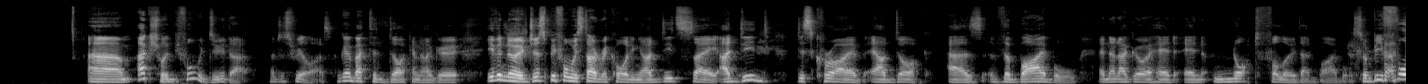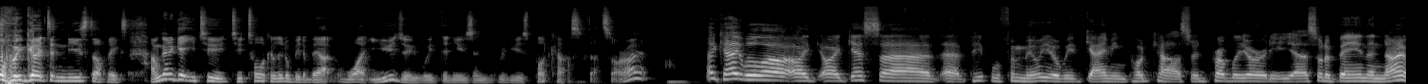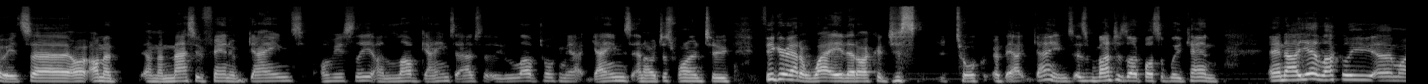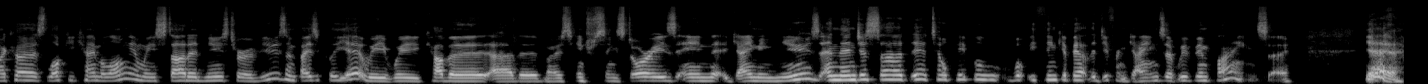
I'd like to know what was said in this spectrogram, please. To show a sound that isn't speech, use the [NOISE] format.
Um, actually, before we do that, I just realized I go back to the doc and I go, even though just before we started recording, I did say, I did describe our doc as the Bible, and then I go ahead and not follow that Bible. So before we go to the news topics, I'm going to get you to to talk a little bit about what you do with the news and reviews podcast, if that's all right. Okay, well, uh, I, I guess uh, uh, people familiar with gaming podcasts would probably already uh, sort of be in the know. It's uh, I'm a I'm a massive fan of games. Obviously, I love games. I absolutely love talking about games, and I just wanted to figure out a way that I could just talk about games as much as I possibly can. And uh, yeah, luckily uh, my co-host Lockie came along, and we started news to reviews. And basically, yeah, we we cover uh, the most interesting stories in gaming news, and then just uh, yeah, tell people what we think about the different games that we've been playing. So, yeah,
